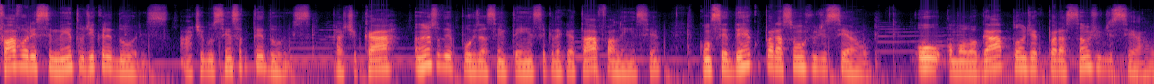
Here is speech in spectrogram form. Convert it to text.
Favorecimento de credores. Artigo 172. Praticar, antes ou depois da sentença que decretar a falência, conceder recuperação judicial ou homologar plano de recuperação judicial,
